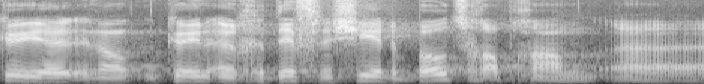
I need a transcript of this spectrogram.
kun je, dan kun je een gedifferentieerde boodschap gaan, uh,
